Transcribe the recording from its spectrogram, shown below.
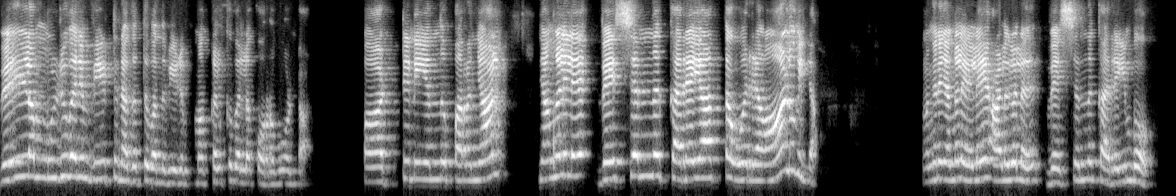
വെള്ളം മുഴുവനും വീട്ടിനകത്ത് വന്ന് വീഴും. മക്കൾക്ക് വല്ല കുറവുണ്ടോ പട്ടിണി എന്ന് പറഞ്ഞാൽ ഞങ്ങളിലെ വിശന്ന് കരയാത്ത ഒരാളുമില്ല. അങ്ങനെ ഞങ്ങൾ ഇളയ ആളുകൾ വിശന്ന് കരയുമ്പോ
